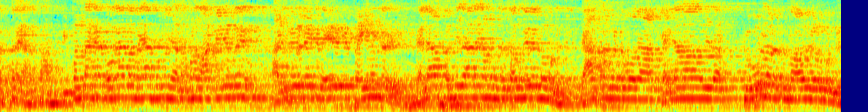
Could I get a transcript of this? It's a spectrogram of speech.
അത്രയാണ് സാഹസം. ഇപ്പം അങ്ങനെ പോകാനുള്ള പ്രയാസമൊന്നുമില്ല. നമ്മുടെ നാട്ടിൽ നിന്ന് അജ്മീറിലേക്ക് നേരിട്ട് ട്രെയിനുണ്ട്. എല്ലാ സംവിധാനങ്ങളുമുണ്ട് സൗകര്യങ്ങളുമുണ്ട് യാത്ര കൊണ്ടുപോകാൻ എല്ലാവിധ ടൂർ നടത്തുന്ന ആളുകളുമുണ്ട്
